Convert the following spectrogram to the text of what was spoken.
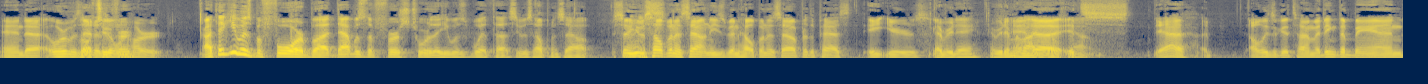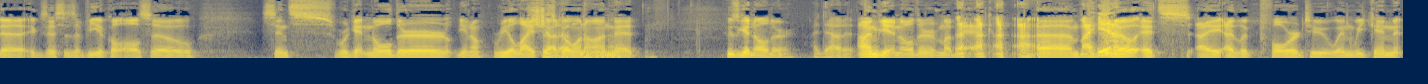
and uh, or was that his Little own twofer? heart? I think he was before, but that was the first tour that he was with us. He was helping us out So he was helping us out, and he's been helping us out for the past eight years. every day. Every day of my and life. uh, helping out. it's yeah, always a good time. I think the band uh, exists as a vehicle also. Since we're getting older, you know, real life Shut is up. going No, on. no. That who's getting older? I doubt it. I'm getting older. In my back. um, My You know, it's I, I look forward to when we can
